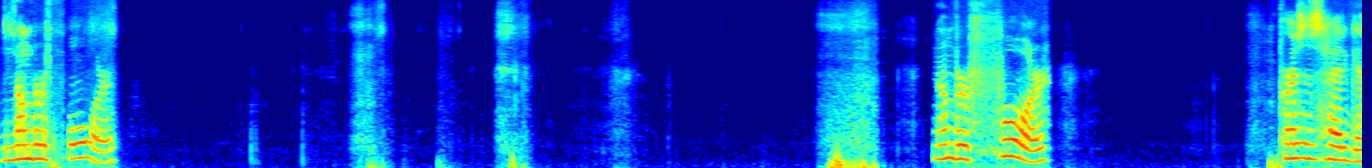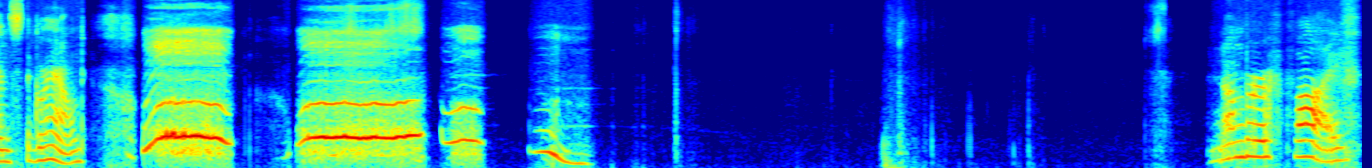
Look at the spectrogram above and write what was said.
Number four. Number four press his head against the ground. Number five,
